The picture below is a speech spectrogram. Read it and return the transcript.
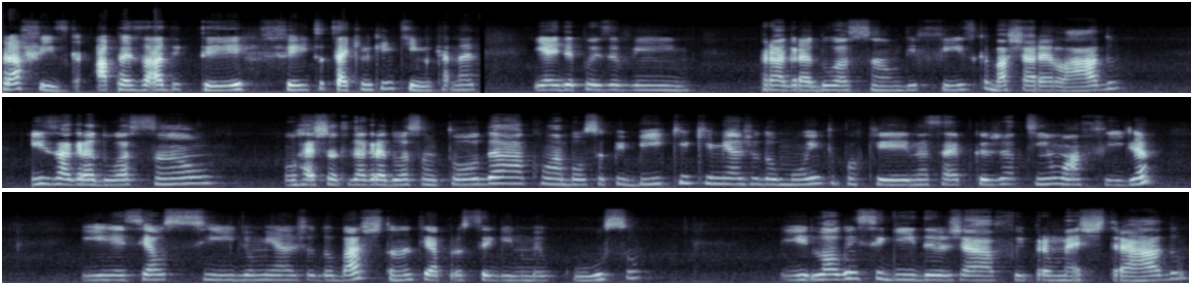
para física, apesar de ter feito técnica em química, né? E aí depois eu vim para a graduação de física, bacharelado, fiz a graduação, o restante da graduação toda com a bolsa PIBIC, que me ajudou muito, porque nessa época eu já tinha uma filha, e esse auxílio me ajudou bastante a prosseguir no meu curso. E logo em seguida eu já fui para o mestrado,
